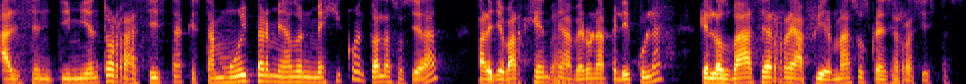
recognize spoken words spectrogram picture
al sentimiento racista que está muy permeado en México, en toda la sociedad, para llevar gente Claro. a ver una película que los va a hacer reafirmar sus creencias racistas.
